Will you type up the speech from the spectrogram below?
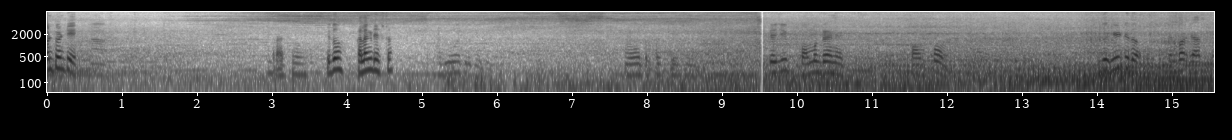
ಒನ್ ಟ್ವೆಂಟಿ ಇದು ಕಲ್ಲಂಗಡಿ ಎಷ್ಟು? ಮೂವತ್ತು ರೂಪಾಯಿ K G K G pomegranate ಪಾಮ್ ಪಾಮ್ ಇದು ಹೀಟ್ ಇದು, ತಿನ್ಬಾರ್ದು ಜಾಸ್ತಿ.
